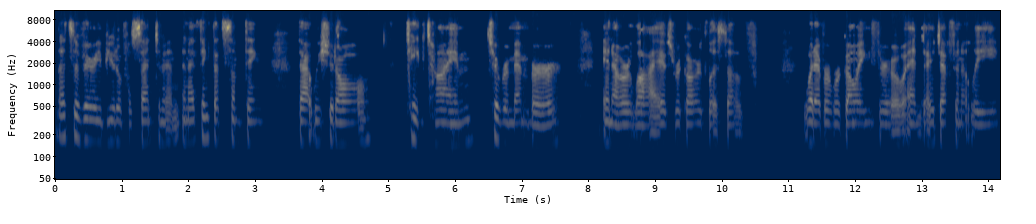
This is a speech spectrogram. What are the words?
That's a very beautiful sentiment. And I think that's something that we should all take time to remember in our lives, regardless of whatever we're going through. And I definitely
